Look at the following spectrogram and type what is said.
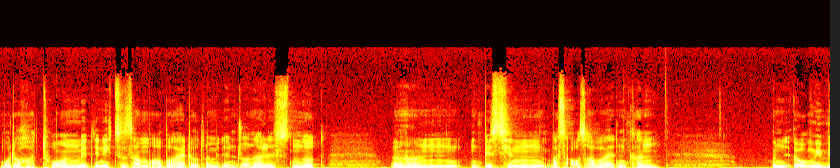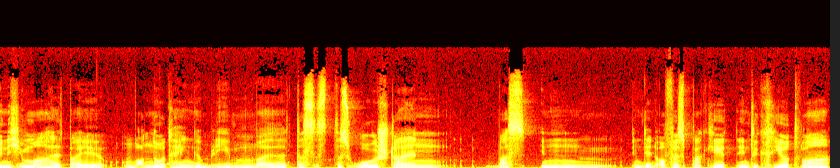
Moderatoren, mit denen ich zusammenarbeite oder mit den Journalisten dort ähm, ein bisschen was ausarbeiten kann. Und irgendwie bin ich immer halt bei OneNote hängen geblieben, weil das ist das Urgestein, was in, in den Office-Paket integriert war,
